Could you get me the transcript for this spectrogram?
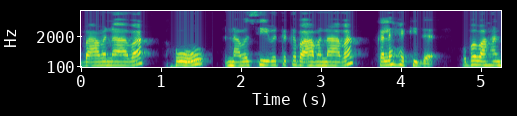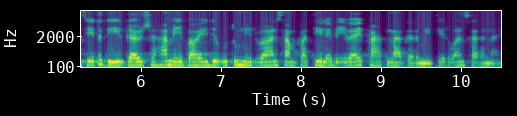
භාවනාවක් හෝ නවසීවතක භාවනාවක් කළ හැකිද? ඔබ වහන්සේට දීර්ඝායු සහ මේ භවයේදී උතුම් නිර්වාණ සම්පතිය ලැබේවායි ප්‍රාර්ථනා කරමි. ත්වන් සරණයි.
